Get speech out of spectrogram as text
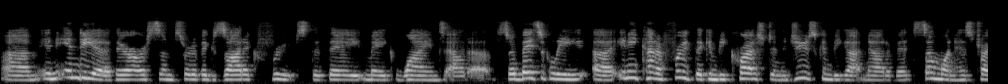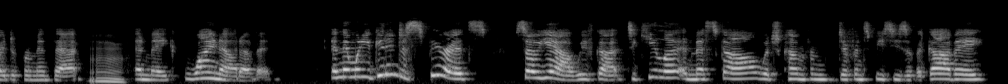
Um, in India, there are some sort of exotic fruits that they make wines out of. So basically, uh, any kind of fruit that can be crushed and the juice can be gotten out of it, someone has tried to ferment that mm. and make wine out of it. And then when you get into spirits, so yeah, we've got tequila and mezcal, which come from different species of agave.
